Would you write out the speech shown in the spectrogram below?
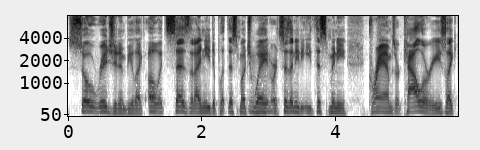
so rigid and be like, oh, it says that I need to put this much weight, or it says I need to eat this many grams or calories, like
